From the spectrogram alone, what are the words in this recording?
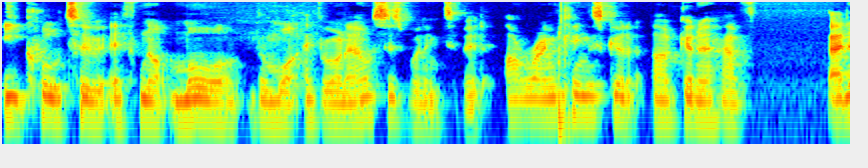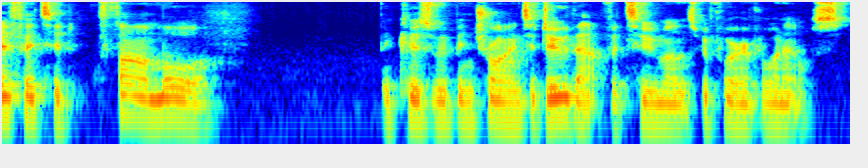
equal to, if not more, than what everyone else is willing to bid, our rankings are going to have benefited far more because we've been trying to do that for two months before everyone else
